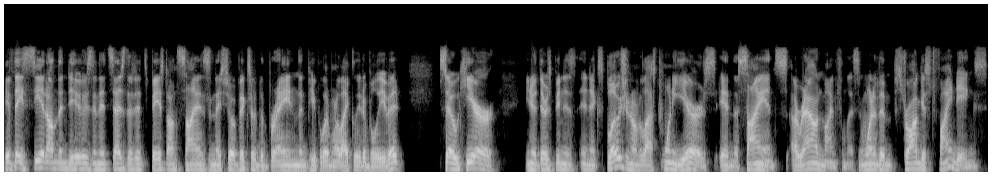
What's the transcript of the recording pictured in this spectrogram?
if they see it on the news and it says that it's based on science and they show a picture of the brain then people are more likely to believe it so here, you know, there's been an explosion over the last 20 years in the science around mindfulness. And one of the strongest findings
